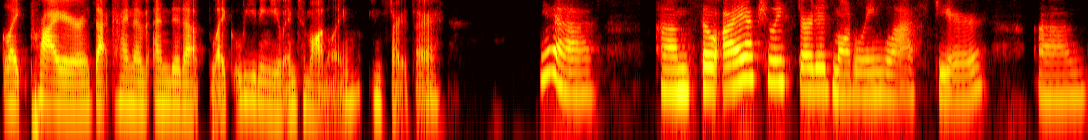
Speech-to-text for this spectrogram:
like prior that kind of ended up like leading you into modeling? You can start there. Yeah. Um, so i actually started modeling last year. Um,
